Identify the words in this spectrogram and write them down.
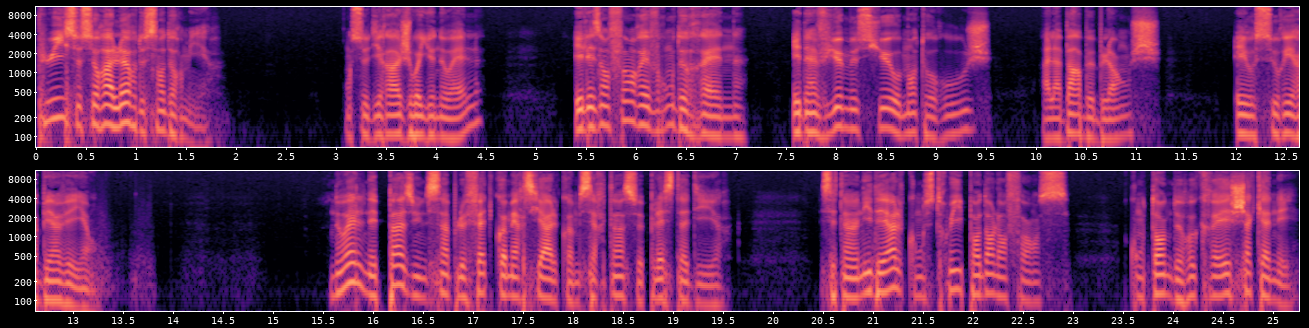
Puis ce sera l'heure de s'endormir. On se dira joyeux Noël, et les enfants rêveront de reines et d'un vieux monsieur au manteau rouge, à la barbe blanche et au sourire bienveillant. Noël n'est pas une simple fête commerciale comme certains se plaisent à dire. C'est un idéal construit pendant l'enfance, qu'on tente de recréer chaque année,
